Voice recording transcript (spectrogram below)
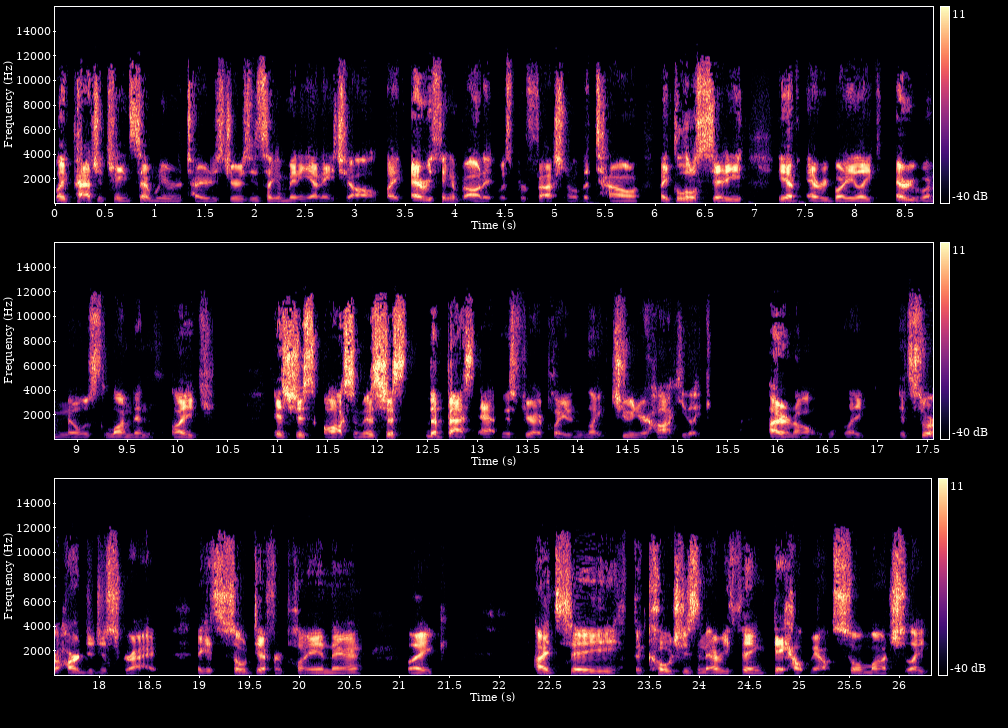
like Patrick Kane said when he retired his jersey, it's like a mini NHL. Like everything about it was professional. The town, like the little city, you have everybody, like everyone knows London. Like it's just awesome. It's just the best atmosphere I played in like junior hockey. Like, I don't know, like it's sort of hard to describe. Like it's so different playing there. Like I'd say the coaches and everything, they helped me out so much, like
